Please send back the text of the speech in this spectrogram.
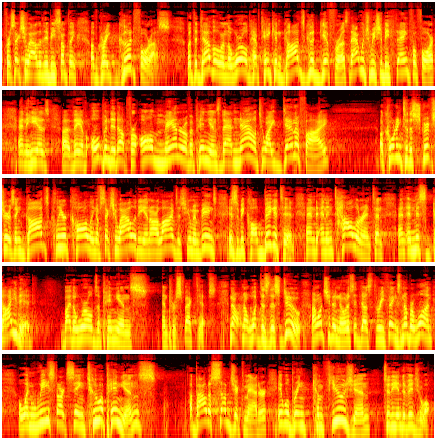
for sexuality to be something of great good for us. But the devil and the world have taken God's good gift for us, that which we should be thankful for, and he has, uh, they have opened it up for all manner of opinions that now to identify according to the scriptures and God's clear calling of sexuality in our lives as human beings is to be called bigoted and, and intolerant and, and, and misguided by the world's opinions and perspectives. Now, now what does this do? I want you to notice it does three things. Number one, when we start seeing two opinions about a subject matter, it will bring confusion to the individual.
